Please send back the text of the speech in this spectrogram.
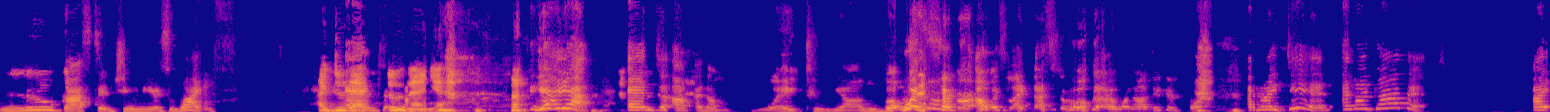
Lou Gossett Jr.'s wife. I do that and, too then, yeah. yeah, yeah. And um, and I'm way too young, but whatever. I was like, that's the role that I want to audition for. And I did, and I got it. I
